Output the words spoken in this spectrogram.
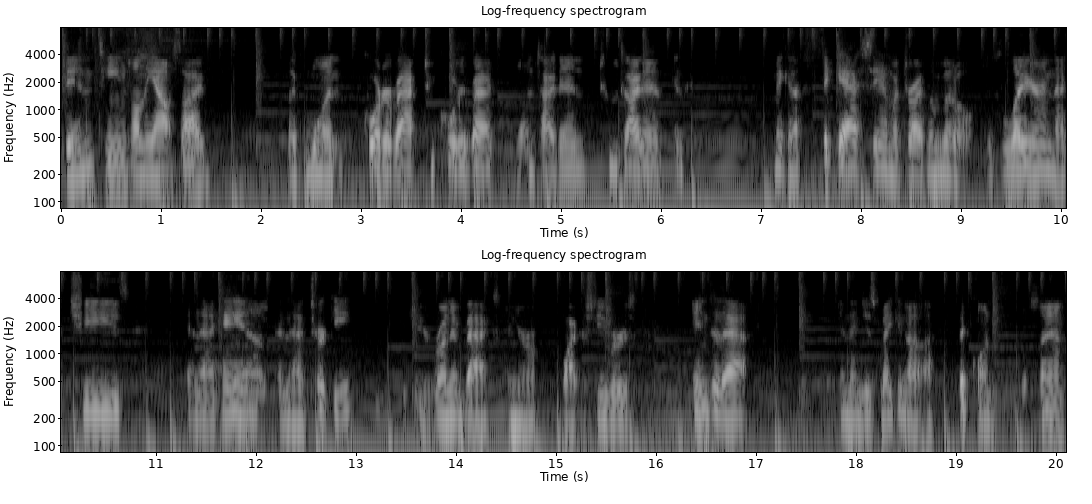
thin teams on the outside, like one quarterback, two quarterback, one tight end, two tight end, and making a thick ass sandwich right in the middle, just layering that cheese and that ham and that turkey your running backs and your wide receivers into that, and then just making a, a thick one. You know I'm saying?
